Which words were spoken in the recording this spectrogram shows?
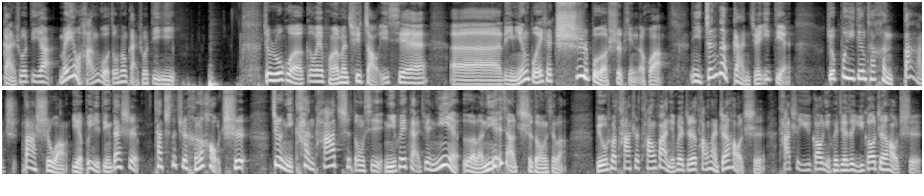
敢说第二，没有韩国总统敢说第一。就如果各位朋友们去找一些呃李明博一些吃播视频的话，你真的感觉一点。就不一定他很大只大食王，也不一定，但是他吃的确实很好吃。就是你看他吃东西，你会感觉你也饿了，你也想吃东西了。比如说他吃汤饭，你会觉得汤饭真好吃；他吃鱼糕，你会觉得鱼糕真好吃。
